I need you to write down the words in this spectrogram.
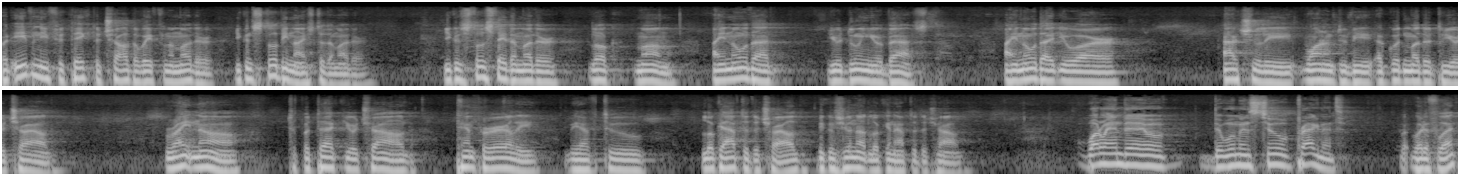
But even if you take the child away from the mother, you can still be nice to the mother. You can still say to the mother, look, mom, I know that you're doing your best. I know that you are actually wanting to be a good mother to your child. Right now, to protect your child, temporarily, we have to look after the child because you're not looking after the child. What when the the woman's still pregnant? What what if what?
